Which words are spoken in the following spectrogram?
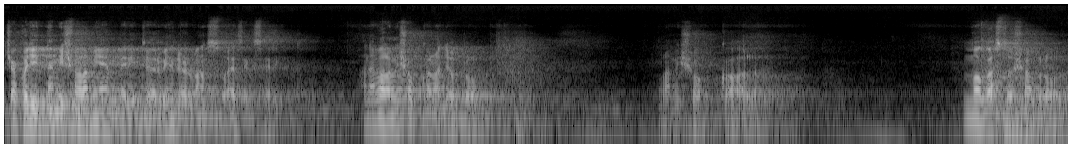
Csak hogy itt nem is valami emberi törvényről van szó ezek szerint, hanem valami sokkal nagyobbról. Valami sokkal magasztosabbról,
